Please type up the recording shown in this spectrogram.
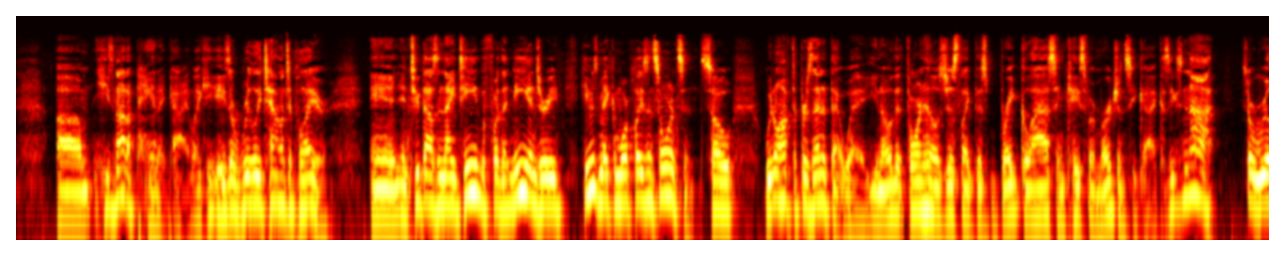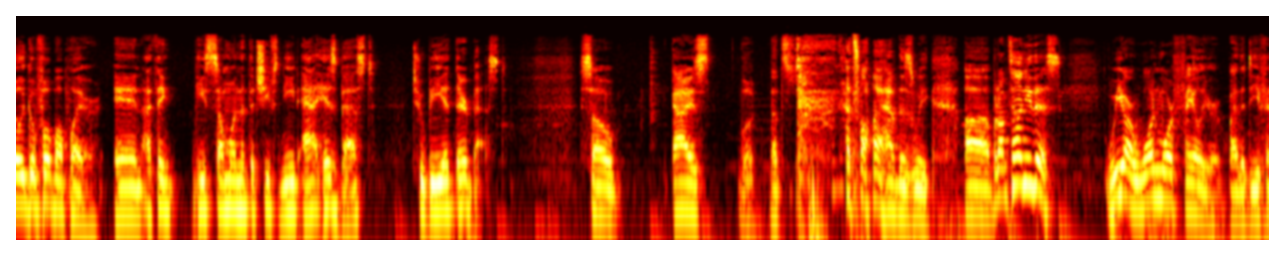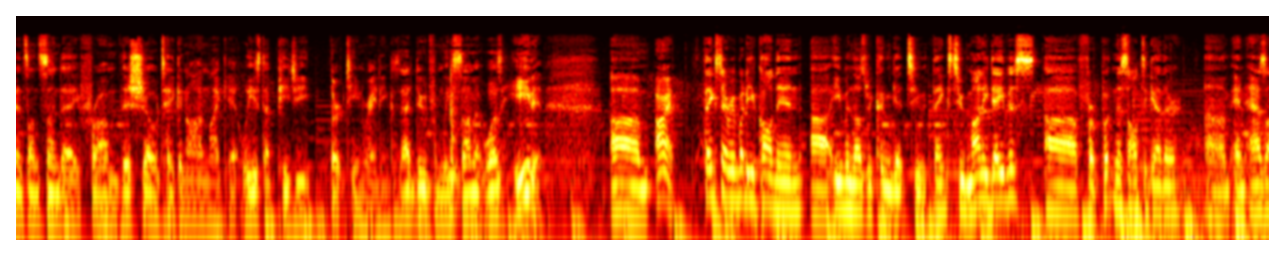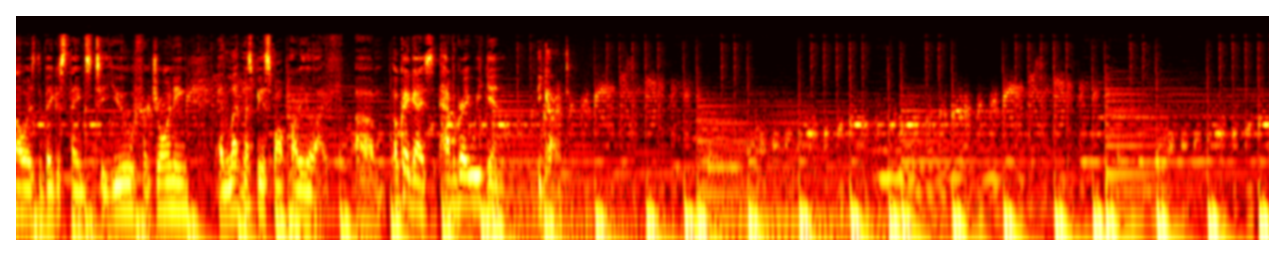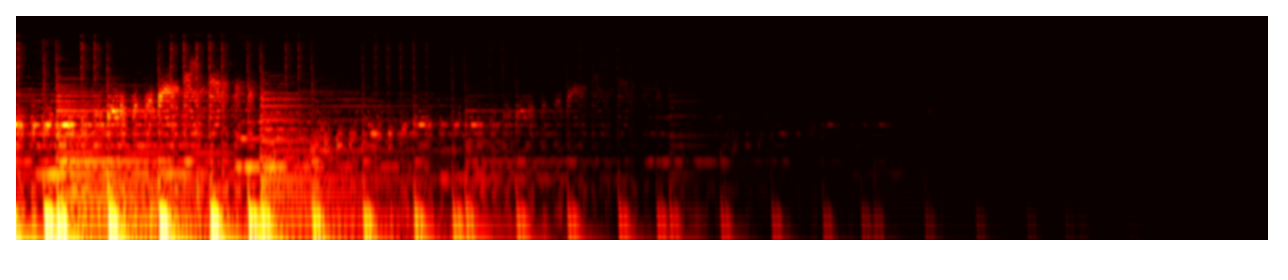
Um, he's not a panic guy. Like he, he's a really talented player. And in 2019, before that knee injury, he was making more plays than Sorensen. So we don't have to present it that way, you know, that Thornhill is just like this break glass in case of emergency guy, because he's not. He's a really good football player. And I think he's someone that the Chiefs need at his best to be at their best. So, guys, look, that's that's all I have this week. Uh, but I'm telling you this: we are one more failure by the defense on Sunday from this show taking on like at least a PG 13 rating because that dude from Lee's Summit was heated. Um, all right. Thanks to everybody who called in, uh, even those we couldn't get to. Thanks to Monty Davis uh, for putting this all together. Um, and as always, the biggest thanks to you for joining and letting us be a small part of your life. Um, okay, guys, have a great weekend. Be kind.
